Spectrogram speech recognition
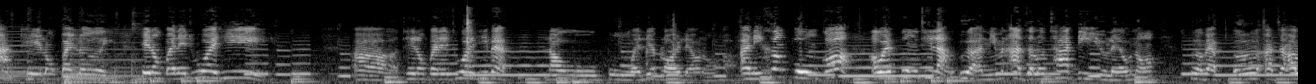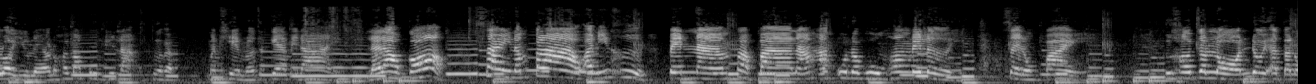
าดเทลงไปเลย เทลงไปในถ้วยที่เอ่อเทลงไปในถ้วยที่แบบเราปรุงไว้เรียบร้อยแล้วเนาะ อันนี้เครื่องปรุงก็เอาไว้ปรุงทีหลังเผื่ออันนี้มันอาจจะรสชาติดีอยู่แล้วเนาะ เผื่อแบบเอออาจจะอร่อยอยู่แล้วแล้วค่อยมาปรุงทีหลังเผื่อแบบมันเค็มแล้วจะแก้ไม่ได้ แล้วเราก็ใส่น้ำเปล่า อันนี้คือเป็นน้ำประปา น้ำอัพอุณหภูมิห้องได้เลย ส่ลงไป คือเขาจะร้อนโดยอัตโน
